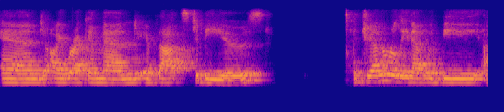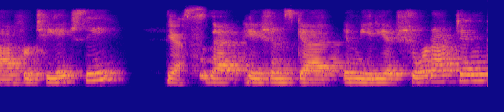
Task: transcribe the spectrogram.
And I recommend if that's to be used, generally that would be uh, for THC. Yes. So that patients get immediate short acting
